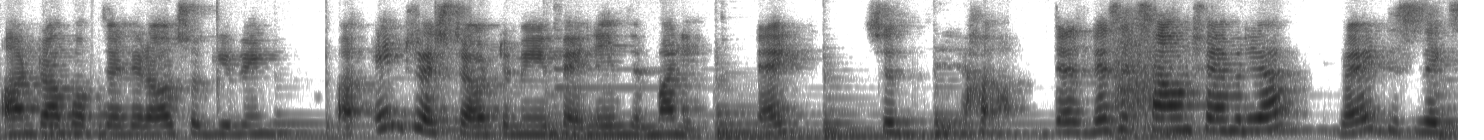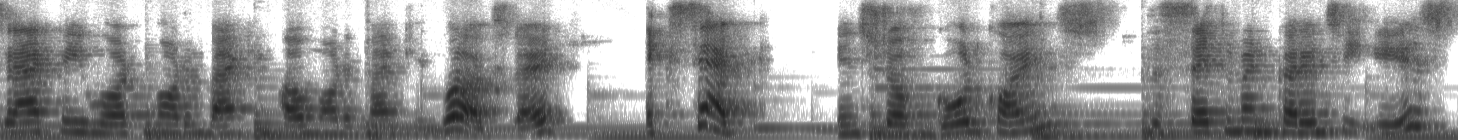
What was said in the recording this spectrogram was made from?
On top of that, they're also giving uh, interest out to me if I leave the money, right? So uh, does, does it sound familiar, right? This is exactly what modern banking, how modern banking works, right? Except instead of gold coins, the settlement currency is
